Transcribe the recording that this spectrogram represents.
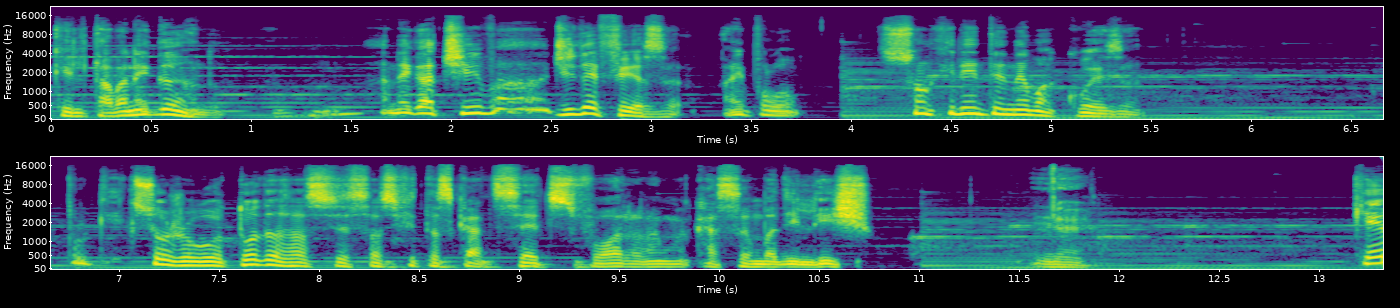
que ele estava negando, a negativa de defesa. Aí falou: só queria entender uma coisa. Por que, que o senhor jogou todas as- essas fitas cassetes fora numa caçamba de lixo? É, Que é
